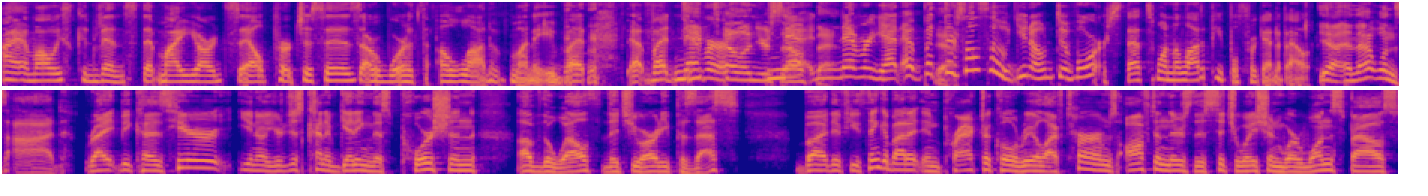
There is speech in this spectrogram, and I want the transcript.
I am always convinced that my yard sale purchases are worth a lot of money, but but never telling yourself ne- that. never yet. Uh, but yeah. there's also, you know, divorce. That's one a lot of people forget about. Yeah, and that one's odd, right? Because here, you know, you're just kind of getting this portion of the wealth that you already possess. But if you think about it in practical real life terms, often there's this situation where one spouse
